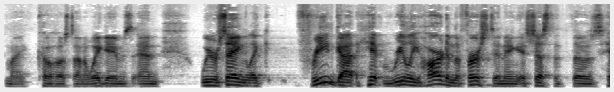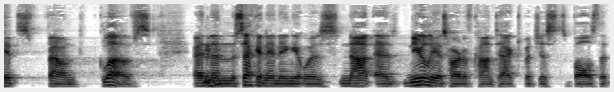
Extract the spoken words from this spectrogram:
my co-host on away games, and we were saying like Fried got hit really hard in the first inning. It's just that those hits found gloves. And mm-hmm. then the second inning, it was not as nearly as hard of contact, but just balls that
